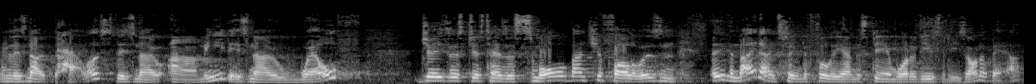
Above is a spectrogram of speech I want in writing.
I mean, there's no palace, there's no army, there's no wealth. Jesus just has a small bunch of followers and even they don't seem to fully understand what it is that he's on about.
